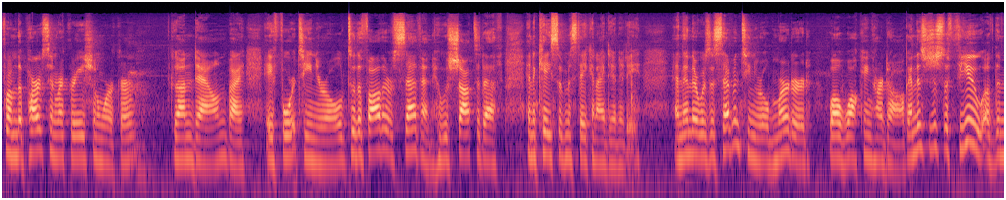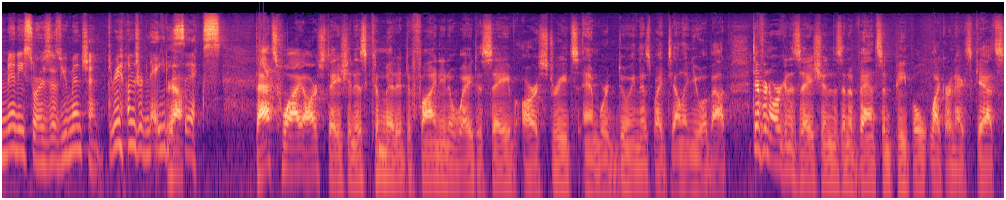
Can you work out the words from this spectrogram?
From the parks and recreation worker gunned down by a 14 year old to the father of seven who was shot to death in a case of mistaken identity. And then there was a 17 year old murdered while walking her dog. And this is just a few of the many stories, as you mentioned 386. Yeah. That's why our station is committed to finding a way to save our streets, and we're doing this by telling you about different organizations and events and people like our next guests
